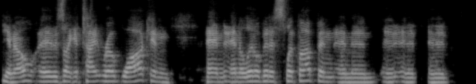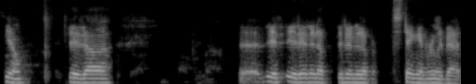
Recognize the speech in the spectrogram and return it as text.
you know, it was like a tightrope walk and, and, and a little bit of slip up and, and then, and, and it, and it, you know, it, uh, it, it ended up, it ended up stinging really bad.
